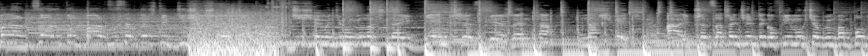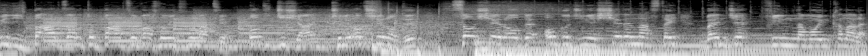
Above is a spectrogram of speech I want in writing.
bardzo, ale to bardzo serdecznie w dzisiejszym odcinku. Dzisiaj będziemy oglądać największe zwierzęta na świecie. A i przed zaczęciem tego filmu chciałbym wam powiedzieć bardzo, ale to bardzo ważną informację. Od dzisiaj, czyli od środy, co środę o godzinie 17 będzie film na moim kanale,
